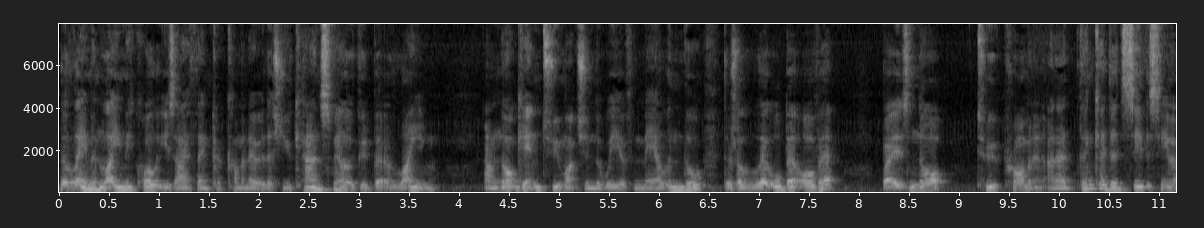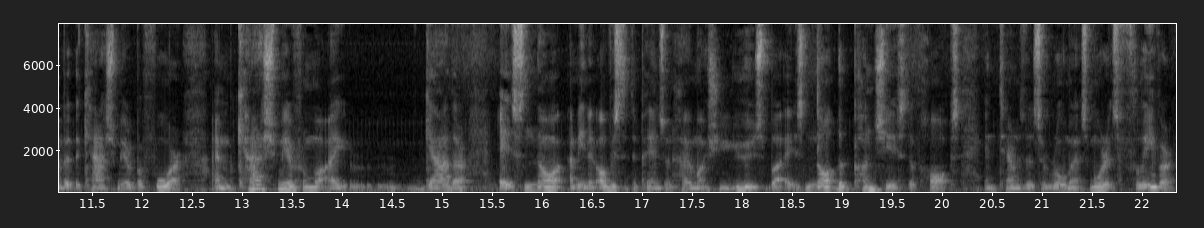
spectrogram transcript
the lemon limey qualities I think are coming out of this. You can smell a good bit of lime. I'm not getting too much in the way of melon though. There's a little bit of it, but it's not too prominent. And I think I did say the same about the cashmere before. Um, cashmere, from what I gather, it's not, I mean, it obviously depends on how much you use, but it's not the punchiest of hops in terms of its aroma. It's more its flavour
